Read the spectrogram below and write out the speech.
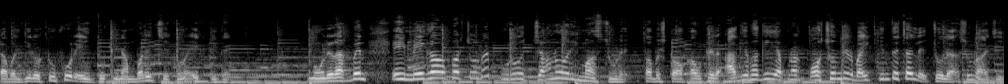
double zero two four এই দুটি নাম্বারে যে কোনো একটিতে। মনে রাখবেন, এই মেগা অফার চলবে পুরো জানুয়ারি মাস জুড়ে। তবে স্টক আউটের আগে ভাগেই আপনার পছন্দের বাইক কিনতে চাইলে চলে আসুন আজই,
